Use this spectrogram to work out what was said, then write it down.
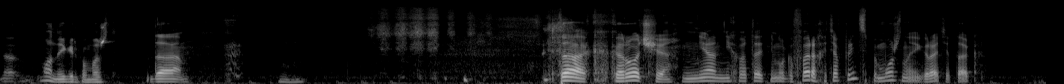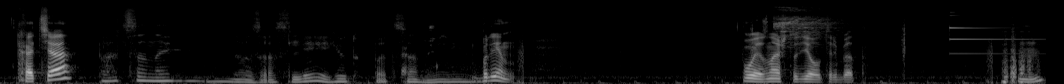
Да, Вон, Игорь поможет. Да. Так, короче, мне не хватает немного фаера, хотя, в принципе, можно играть и так. Хотя, Пацаны, взрослеют пацаны. блин. Ой, я знаю, что делать, ребят. Мгм.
